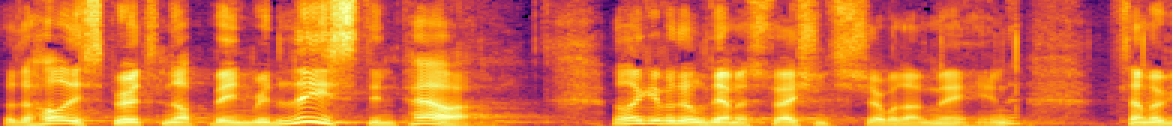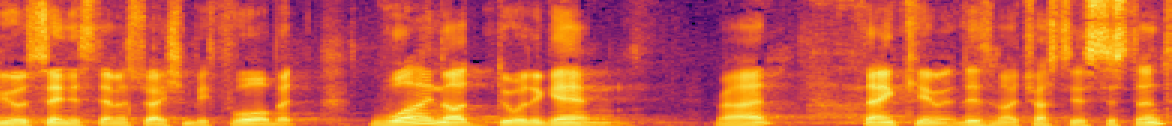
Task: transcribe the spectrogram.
that the Holy Spirit's not been released in power. And I'll give a little demonstration to show what I mean. Some of you have seen this demonstration before, but why not do it again, right? Thank you. This is my trusty assistant.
